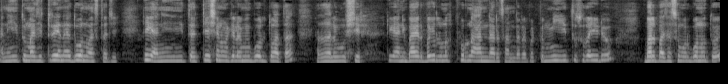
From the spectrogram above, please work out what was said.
आणि इथून माझी ट्रेन आहे दोन वाजताची ठीक आहे? आणि इथं स्टेशनवर गेलं मी बोलतो आता. आता झालं उशीर ठीक आहे? आणि बाहेर बघितलं ना पूर्ण अंधारच अंधार आहे. फक्त मी इथं सुद्धा व्हिडिओ बल्बाच्या समोर बनवतोय.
